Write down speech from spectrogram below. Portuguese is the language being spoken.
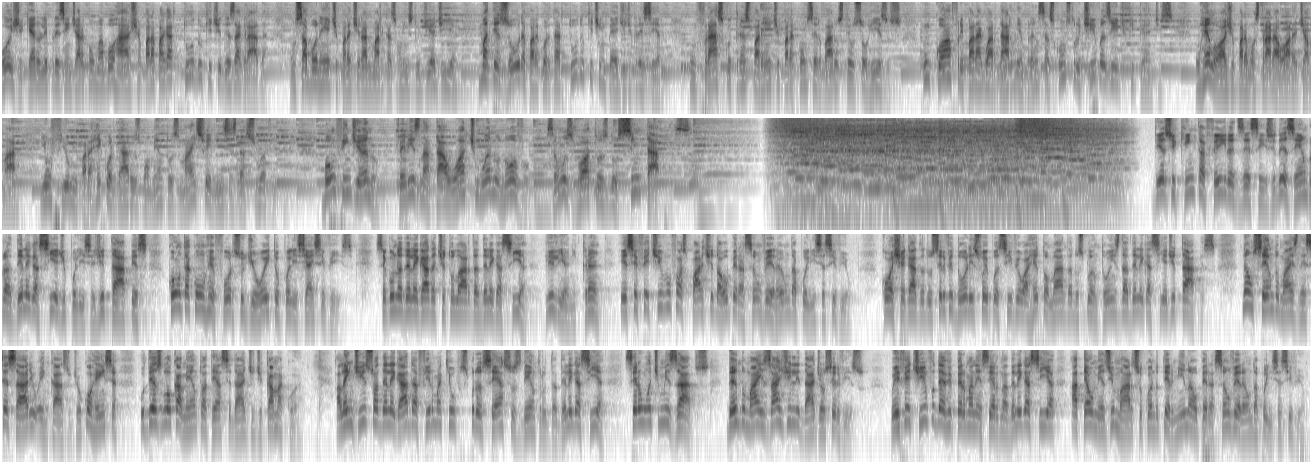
Hoje quero lhe presentear com uma borracha para apagar tudo o que te desagrada, um sabonete para tirar marcas ruins do dia a dia, uma tesoura para cortar tudo o que te impede de crescer, um frasco transparente para conservar os teus sorrisos, um cofre para guardar lembranças construtivas e edificantes, um relógio para mostrar a hora de amar. E um filme para recordar os momentos mais felizes da sua vida. Bom fim de ano, Feliz Natal, ótimo ano novo, são os votos do Sintapes. Desde quinta-feira, 16 de dezembro, a Delegacia de Polícia de Tapes conta com o reforço de oito policiais civis. Segundo a delegada titular da delegacia, Liliane Kran, esse efetivo faz parte da Operação Verão da Polícia Civil. Com a chegada dos servidores, foi possível a retomada dos plantões da Delegacia de Tapes, não sendo mais necessário, em caso de ocorrência, o deslocamento até a cidade de Camacuã. Além disso, a delegada afirma que os processos dentro da delegacia serão otimizados, dando mais agilidade ao serviço. O efetivo deve permanecer na delegacia até o mês de março, quando termina a Operação Verão da Polícia Civil.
